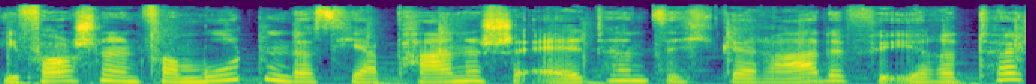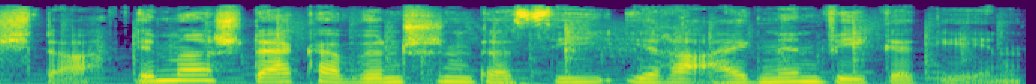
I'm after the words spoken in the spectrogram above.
Die Forschenden vermuten, dass japanische Eltern sich gerade für ihre Töchter immer stärker wünschen, dass sie ihre eigenen Wege gehen.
